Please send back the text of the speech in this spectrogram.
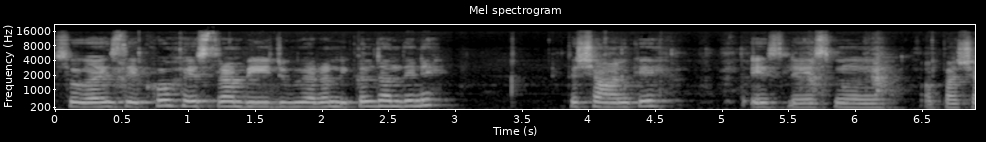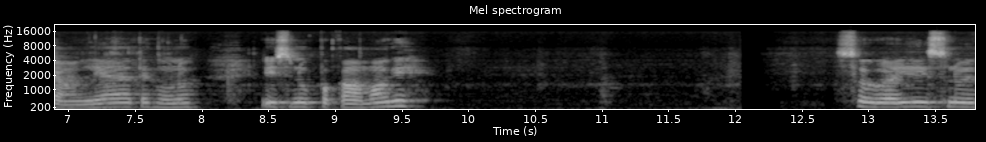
ਸੋ ਗਾਇਸ ਦੇਖੋ, ਇਸ ਤਰ੍ਹਾਂ ਬੀਜ ਵਗੈਰਾ ਨਿਕਲ ਜਾਂਦੇ ਨੇ। ਤੇ ਛਾਣ ਕੇ, ਇਸ ਲਈ ਇਸ ਨੂੰ ਆਪਾਂ ਛਾਣ ਲਿਆ ਤੇ ਹੁਣ ਇਸ ਨੂੰ ਪਕਾਵਾਂਗੇ। ਸੋ ਗਾਇਸ ਇਸ ਨੂੰ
